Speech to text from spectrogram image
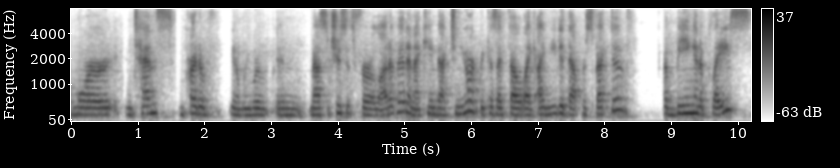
more intense. Part of you know, we were in Massachusetts for a lot of it, and I came back to New York because I felt like I needed that perspective of being in a place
